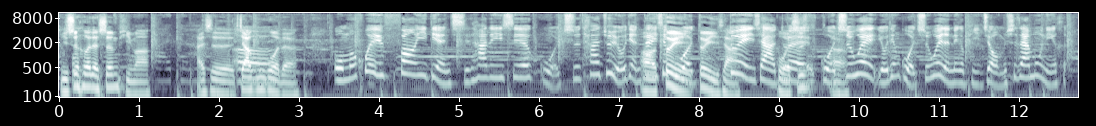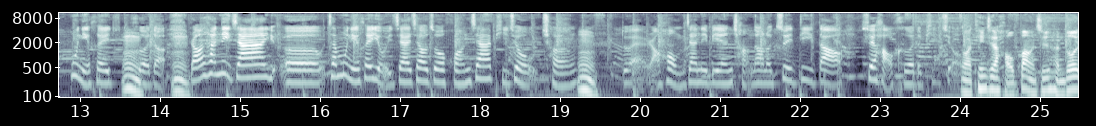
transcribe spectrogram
你是喝的生啤吗？还是加工过的？我们会放一点其他的一些果汁，它就有点带一些果兑一下，兑一下，对果汁味有点果汁味的那个啤酒，我们是在慕尼黑慕尼黑喝的。嗯然后他那家呃，在慕尼黑有一家叫做皇家啤酒城。嗯。对，然后我们在那边尝到了最地道、最好喝的啤酒。哇，听起来好棒！其实很多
